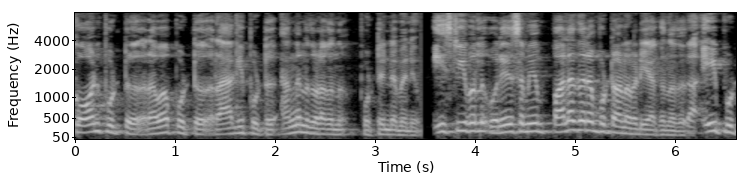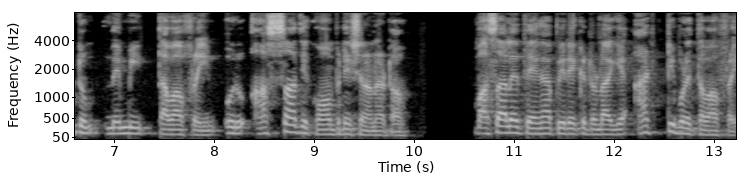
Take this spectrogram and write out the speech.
കോൺ പുട്ട് റവ പുട്ട് റാഗി പുട്ട് അങ്ങനെ തുടങ്ങുന്ന പുട്ടിന്റെ മെനു ഈ സ്റ്റീമറിൽ ഒരേ സമയം പലതരം പുട്ടാണ് റെഡിയാക്കുന്നത്. ഈ പുട്ടും നെമ്മി തവ ഫ്രൈയും ഒരു അസാധ്യ കോമ്പിനേഷൻ ആണ് കേട്ടോ. മസാലയും തേങ്ങാപ്പീരയൊക്കെ ഇട്ടുണ്ടാക്കിയ അടിപൊളി തവ ഫ്രൈ.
